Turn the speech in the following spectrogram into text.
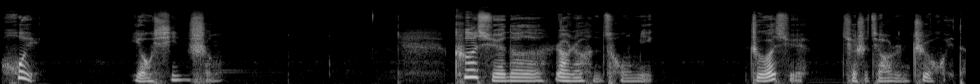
会由心生，科学呢让人很聪明，哲学却是教人智慧的。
